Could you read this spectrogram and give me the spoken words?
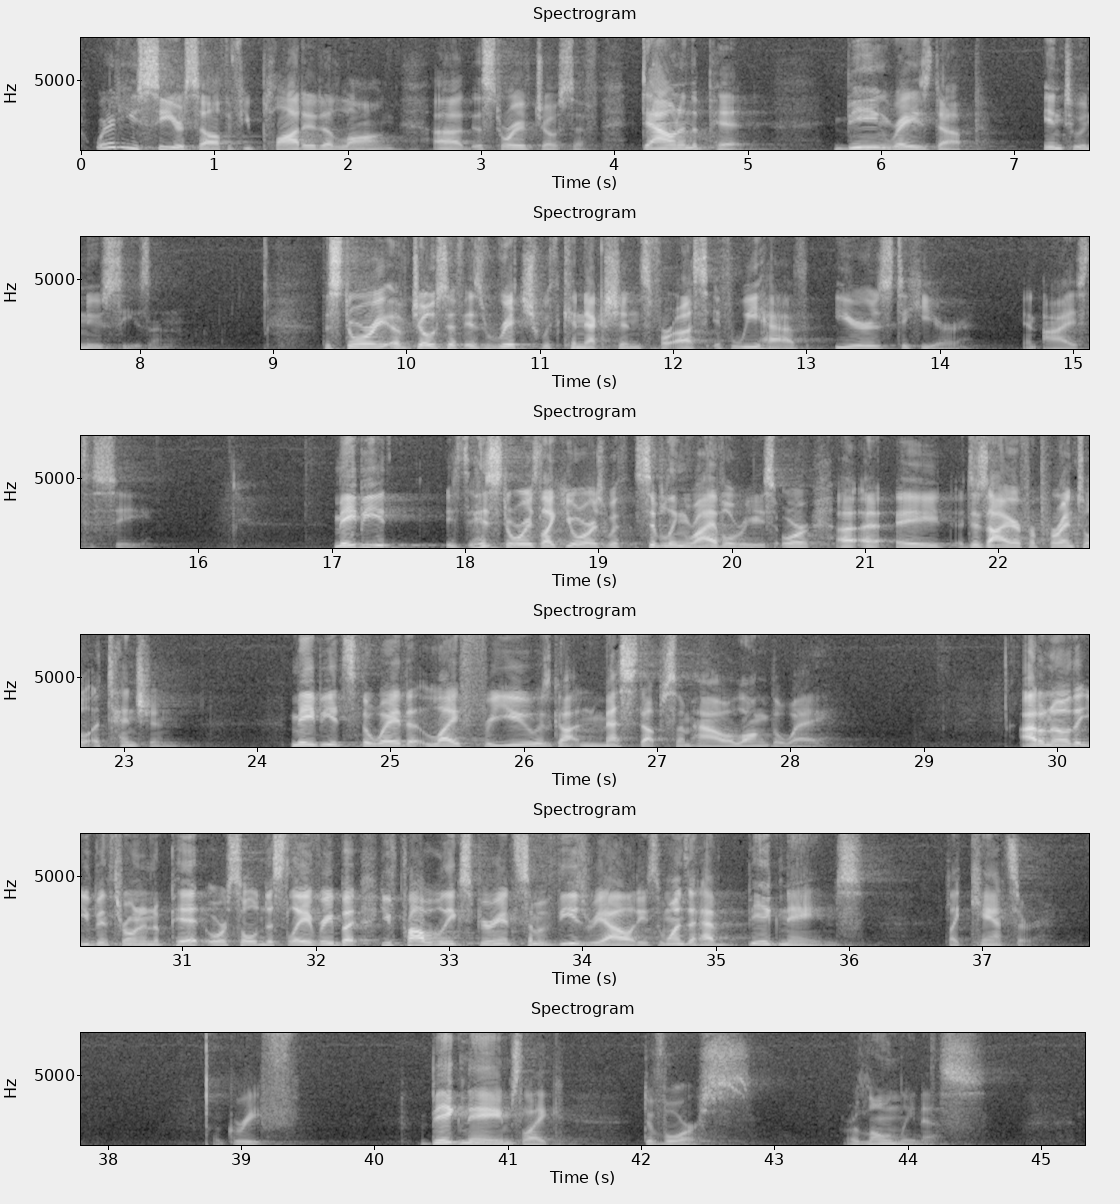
Where do you see yourself if you plotted along uh, the story of Joseph? Down in the pit, being raised up into a new season. The story of Joseph is rich with connections for us if we have ears to hear and eyes to see. Maybe his story is like yours with sibling rivalries or a, a, a desire for parental attention. Maybe it's the way that life for you has gotten messed up somehow along the way. I don't know that you've been thrown in a pit or sold into slavery, but you've probably experienced some of these realities, the ones that have big names, like cancer or grief. Big names like divorce or loneliness.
